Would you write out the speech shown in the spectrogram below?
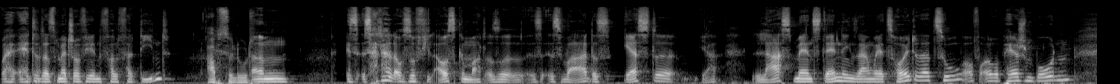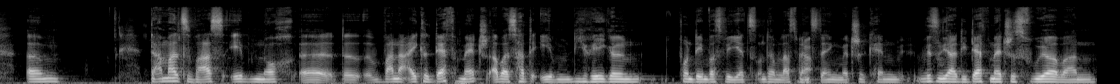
hätte das Match auf jeden Fall verdient. Absolut. Ähm, es, es, hat halt auch so viel ausgemacht. Also es, es, war das erste, ja, Last Man Standing, sagen wir jetzt heute dazu, auf europäischem Boden. Ähm, Damals war es eben noch, äh, war eine Eichel Deathmatch, aber es hatte eben die Regeln von dem, was wir jetzt unter dem Last Man Standing Match kennen. Wir wissen ja, die Deathmatches früher waren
